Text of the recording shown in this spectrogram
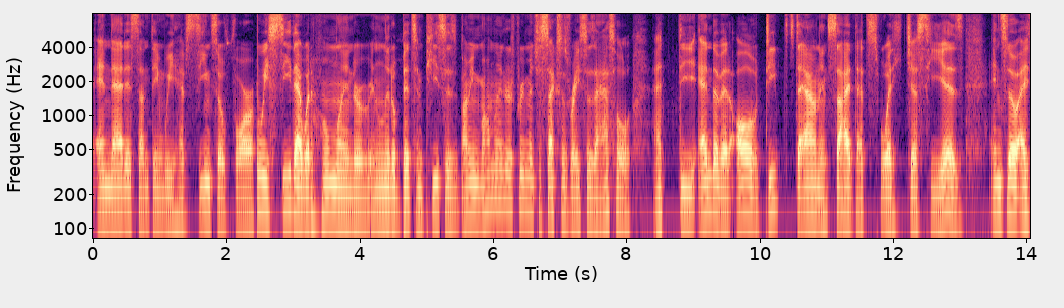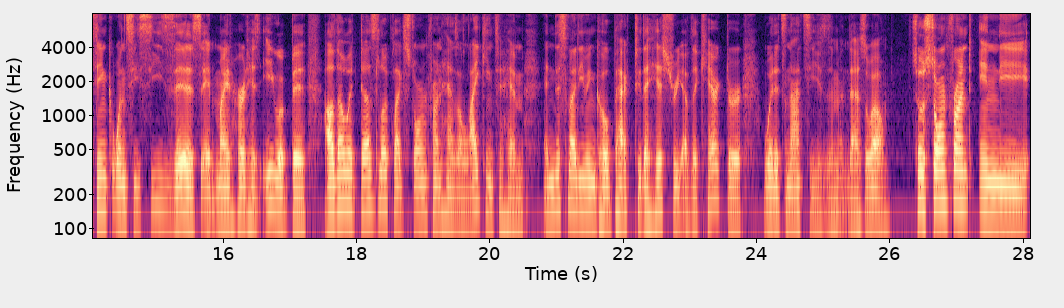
and that is something we have seen so far. We see that with Homelander in little bits and pieces. I mean, Homelander is pretty much a sexist, racist asshole at the end of it all. Deep down inside, that's what he just he is. And so I think once he sees this, it might hurt his ego a bit, although it does look like Stormfront has a liking to him, and this might even go back to the history of the character with its Nazism as well. So Stormfront in the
